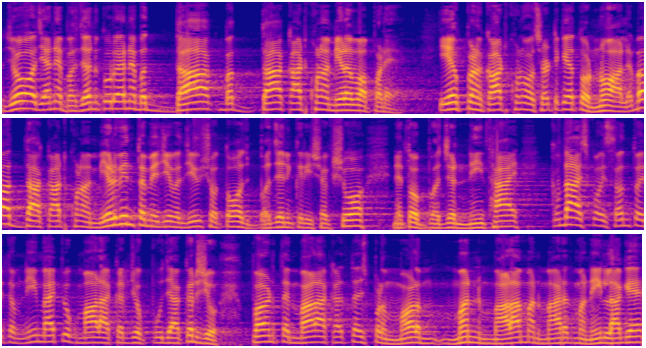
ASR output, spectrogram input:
જો જેને ભજન કરો એને બધા બધા કાટખૂણા મેળવવા પડે. એક પણ કાટખૂણો છટકે તો ન હાલે. બધા કાટખૂણા મેળવીને તમે જીવન જીવશો તો જ ભજન કરી શકશો, ને તો ભજન નહીં થાય. કદાચ કોઈ સંતોએ તમે નિયમ આપ્યું કે માળા કરજો, પૂજા કરજો, પણ તમે માળા કરતા જ પણ મળ, મન માળામાં મહારાજમાં નહીં લાગે.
